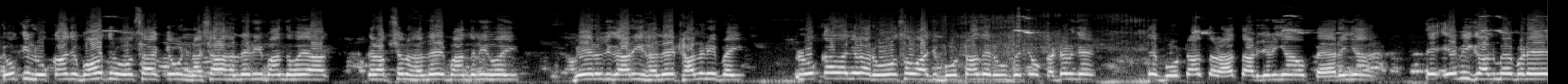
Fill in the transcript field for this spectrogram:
ਕਿਉਂਕਿ ਲੋਕਾਂ 'ਚ ਬਹੁਤ ਰੋਸ ਹੈ ਕਿ ਉਹ ਨਸ਼ਾ ਹੱਲੇ ਨਹੀਂ ਬੰਦ ਹੋਇਆ ਕਰਪਸ਼ਨ ਹੱਲੇ ਬੰਦ ਨਹੀਂ ਹੋਈ, ਬੇਰੁਜ਼ਗਾਰੀ ਹੱਲੇ ਠੱਲ ਨਹੀਂ ਪਈ। ਲੋਕਾਂ ਦਾ ਜਿਹੜਾ ਰੋਸ ਉਹ ਅੱਜ ਵੋਟਾਂ ਦੇ ਰੂਪ ਵਿੱਚ ਉਹ ਕੱਢਣਗੇ ਤੇ ਵੋਟਾਂ ਧੜਾ ਧੜ ਜਿਹੜੀਆਂ ਉਹ ਪੈ ਰਹੀਆਂ। ਤੇ ਇਹ ਵੀ ਗੱਲ ਮੈਂ ਬੜੇ,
